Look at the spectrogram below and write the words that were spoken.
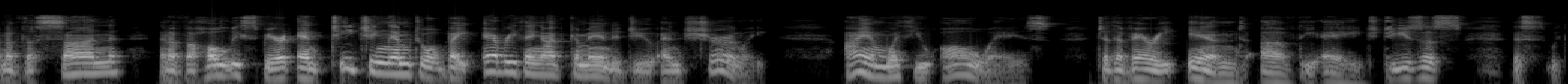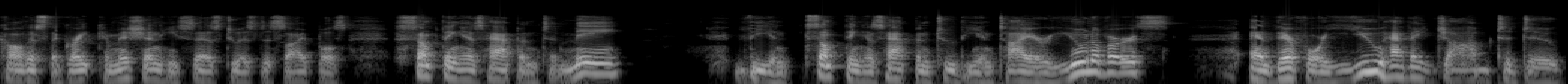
and of the Son and of the Holy Spirit, and teaching them to obey everything I've commanded you. And surely I am with you always to the very end of the age. Jesus this we call this the Great Commission. He says to his disciples, something has happened to me. The something has happened to the entire universe, and therefore you have a job to do.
